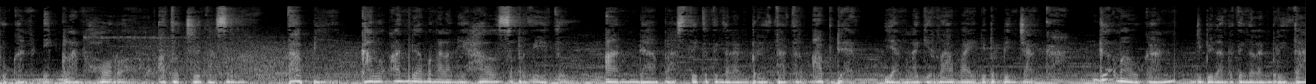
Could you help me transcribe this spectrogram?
Bukan iklan horor atau cerita seram, tapi kalau Anda mengalami hal seperti itu, Anda pasti ketinggalan berita terupdate yang lagi ramai diperbincangkan. Gak mau kan dibilang ketinggalan berita?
